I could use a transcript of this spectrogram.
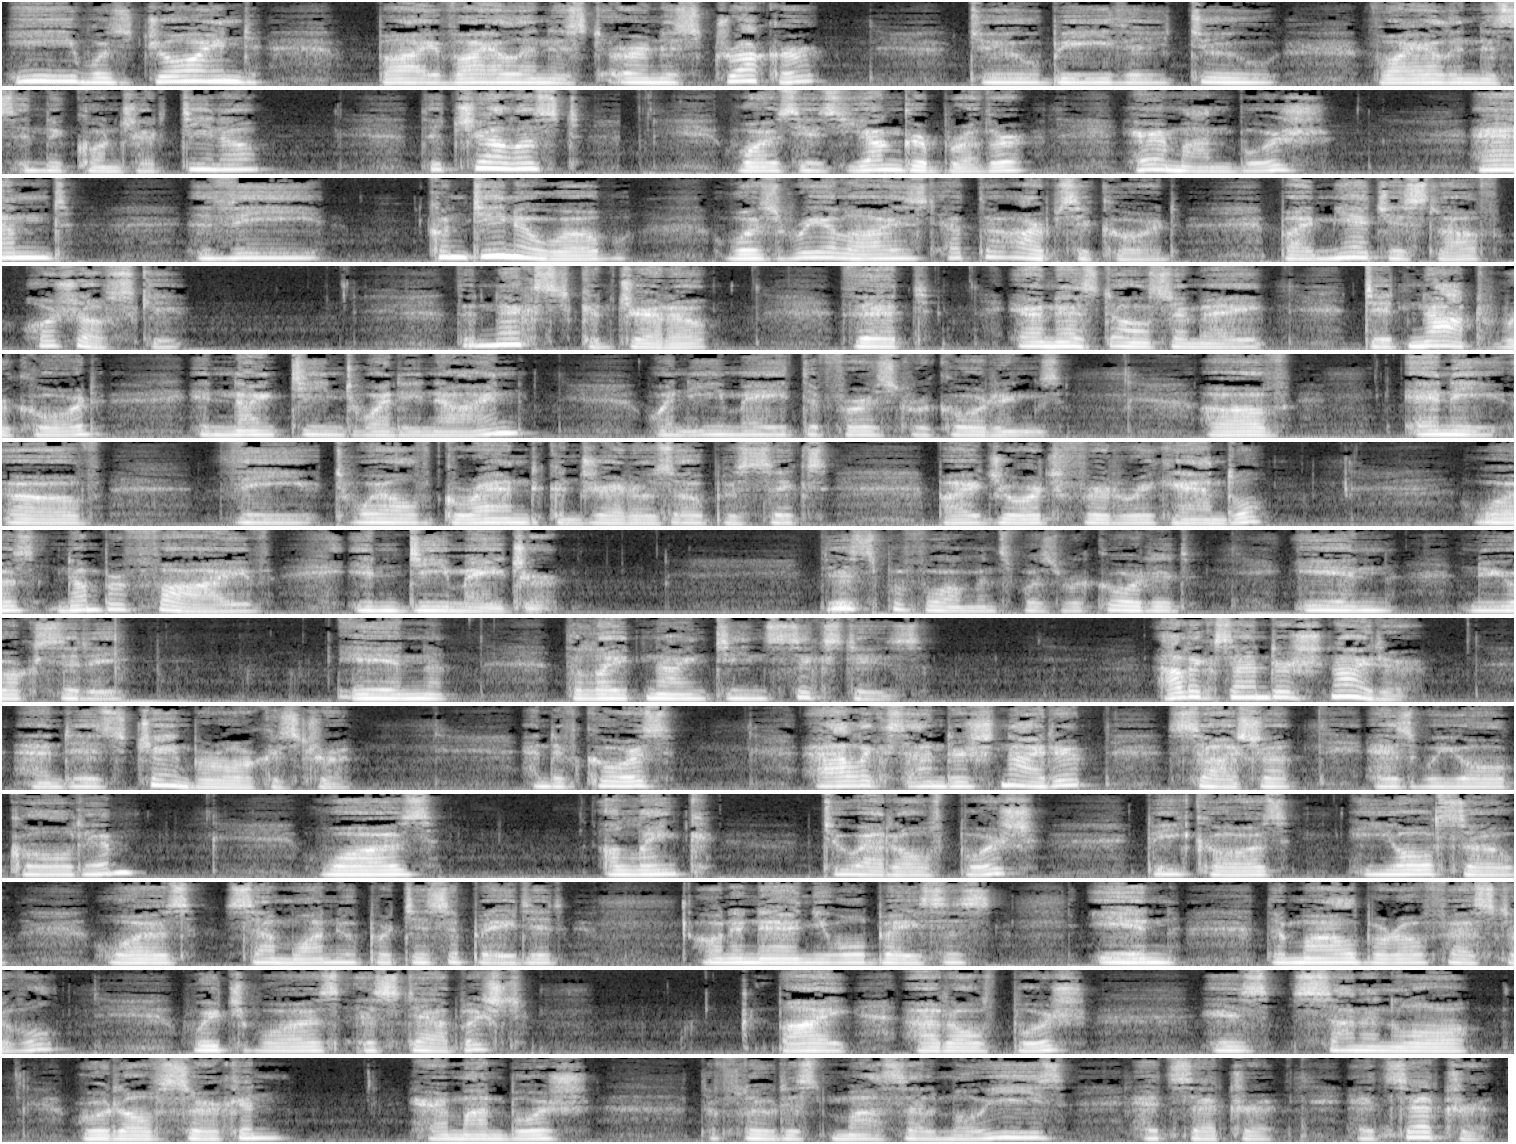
He was joined by violinist Ernest Drucker to be the two violinists in the concertino. The cellist was his younger brother, Hermann Busch, and the continuo was realized at the harpsichord by Mieczysław Horszowski. The next concerto that Ernest Ansermet did not record in 1929 when he made the first recordings of any of the 12 grand concertos opus 6 by George Frederick Handel was number 5 in D major. This performance was recorded in New York City in the late 1960s. Alexander Schneider and his chamber orchestra, and of course, Alexander Schneider, Sasha as we all called him, was a link to Adolf Busch because he also was someone who participated on an annual basis in the Marlboro Festival, which was established by Adolf Busch, his son in law Rudolf Serkin, Hermann Busch, the flutist Marcel Moyse, etc., etc.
